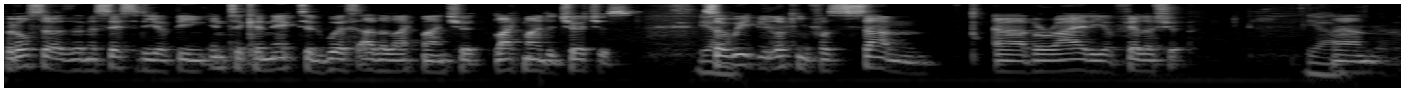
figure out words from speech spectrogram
but also the necessity of being interconnected with other like-minded, like-minded churches. Yeah. So we'd be looking for some uh, variety of fellowship. Yeah. Um,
